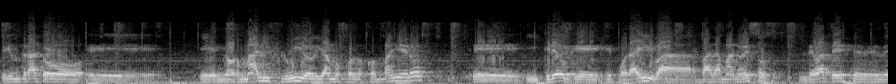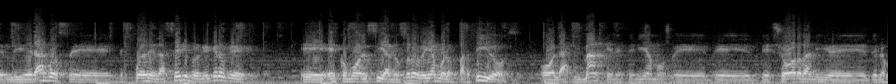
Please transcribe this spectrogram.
tenía un trato eh, eh, normal y fluido, digamos, con los compañeros, y creo que, por ahí va, va la mano. Eso es el debate este de- del liderazgo se- después de la serie, porque creo que es como decía, nosotros veíamos los partidos o las imágenes teníamos de, de- de Jordan y de, de los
